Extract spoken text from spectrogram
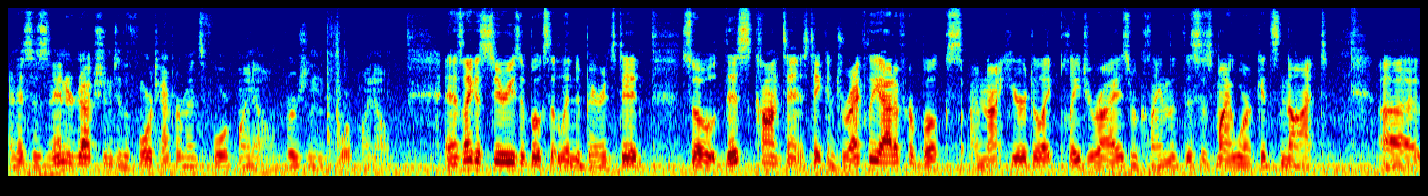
And this is an introduction to the Four Temperaments 4.0, version 4.0. And it's like a series of books that Linda Berens did. So this content is taken directly out of her books. I'm not here to like plagiarize or claim that this is my work. It's not. Uh,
